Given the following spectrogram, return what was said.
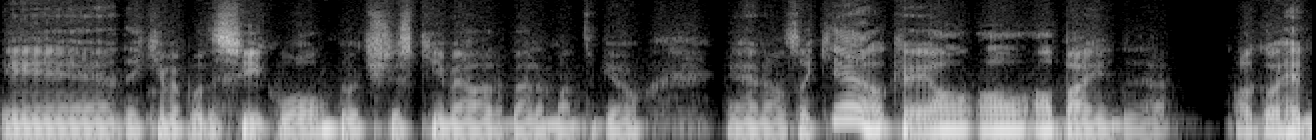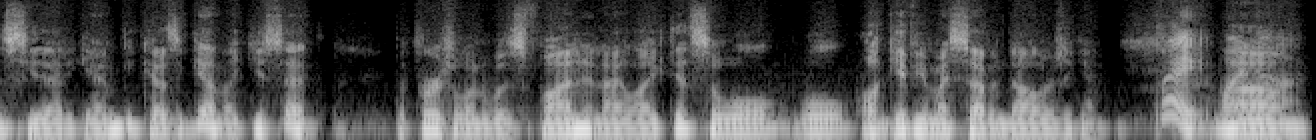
and they came up with a sequel, which just came out about a month ago. And I was like, yeah, okay, I'll I'll, I'll buy into that. I'll go ahead and see that again because, again, like you said, the first one was fun and I liked it. So we'll we'll I'll give you my seven dollars again. Right? Why not? Um,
